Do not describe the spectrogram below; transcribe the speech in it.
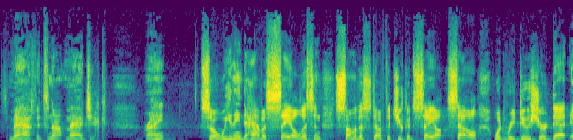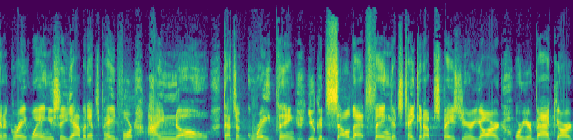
It's math, it's not magic, right? So we need to have a sale. Listen, some of the stuff that you could sell, sell would reduce your debt in a great way. And you say, yeah, but it's paid for. I know. That's a great thing. You could sell that thing that's taking up space in your yard or your backyard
